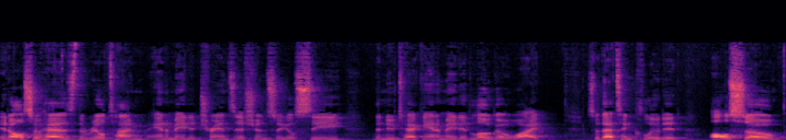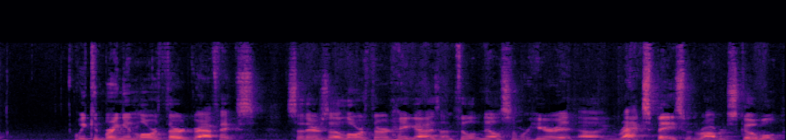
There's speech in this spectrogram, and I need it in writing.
It also has the real time animated transition, so you'll see the NewTek animated logo wipe. So that's included. Also, we could bring in lower third graphics. So there's a lower third. Hey guys, I'm Philip Nelson. We're here at uh, Rackspace with Robert Scoble.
